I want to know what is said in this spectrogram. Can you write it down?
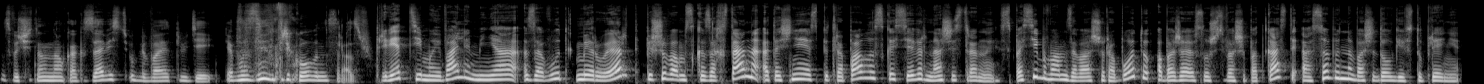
Звучит оно как «Зависть убивает людей». Я была заинтригована сразу же. Привет, Тима и Валя. Меня зовут Меруэрт. Пишу вам с Казахстана, а точнее с Петропавловска, север нашей страны. Спасибо вам за вашу работу. Обожаю слушать ваши подкасты, а особенно ваши долгие вступления.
